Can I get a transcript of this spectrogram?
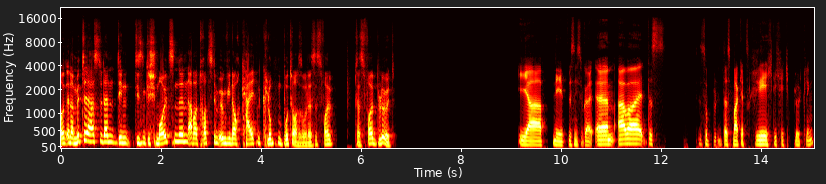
Und in der Mitte hast du dann den, diesen geschmolzenen, aber trotzdem irgendwie noch kalten Klumpen Butter. So, das ist voll, das ist voll blöd. Ja, nee, ist nicht so geil. Ähm, aber das, so, das mag jetzt richtig, richtig blöd klingen.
